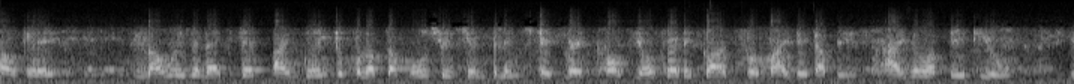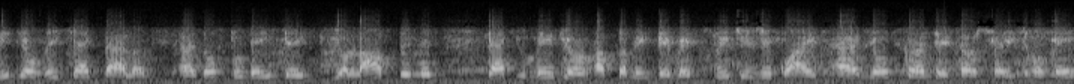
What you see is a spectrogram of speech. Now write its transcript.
Okay. Now as the next step, I'm going to pull up the most recent billing statement of your credit card from my database. I will update you with your exact balance. As of today's date, your last payment that you made your upcoming payments, which is required, and your current interest rate, okay?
